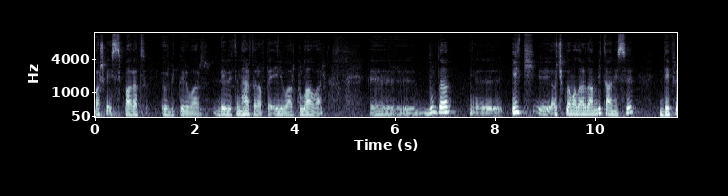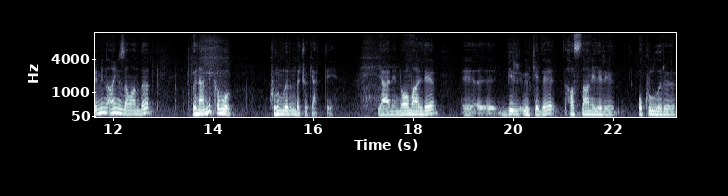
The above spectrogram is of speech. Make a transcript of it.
başka istihbarat örgütleri var, devletin her tarafta eli var, kulağı var. Burada ilk açıklamalardan bir tanesi depremin aynı zamanda önemli kamu kurumlarını da çökerttiği. Yani normalde e, bir ülkede hastaneleri, okulları,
